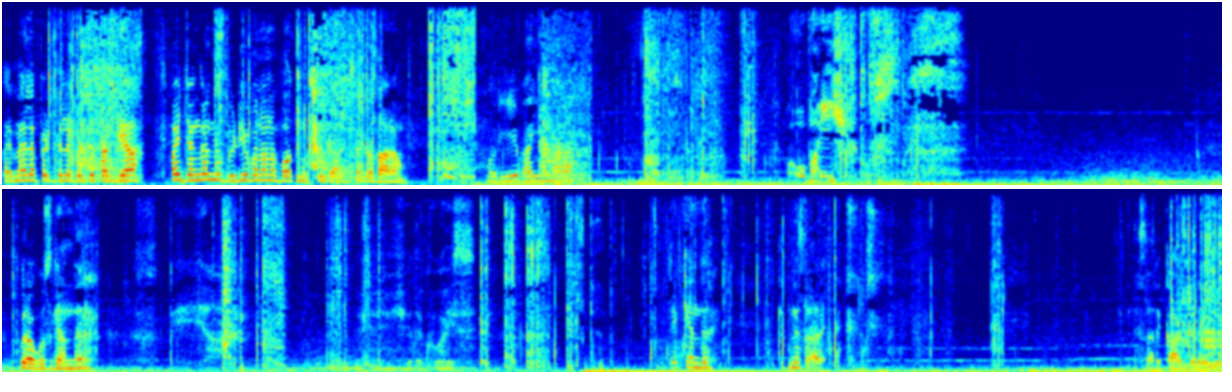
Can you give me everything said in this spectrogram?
भाई, मैं लपेटते लपेटते थक गया। भाई, जंगल में वीडियो बनाना बहुत मुश्किल था, सच बता रहा हूँ। और ये भाई हमारा। ओ भाई पूरा घुस गया अंदर। ये देखो भाई एक के अंदर कितने सारे सारे कार्ड गड़े हुए।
